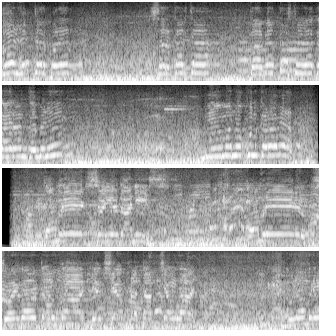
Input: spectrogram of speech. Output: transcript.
दोन हेक्टर पर्यंत सरकारच्या ताब्यात असलेल्या गायरान जमिनी नियमानुकूल कराव्यात. कॉम्रेड सय्यद अनिस कॉम्रेड सोयगाव तालुका अध्यक्ष प्रताप चव्हाण फुलंब्री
